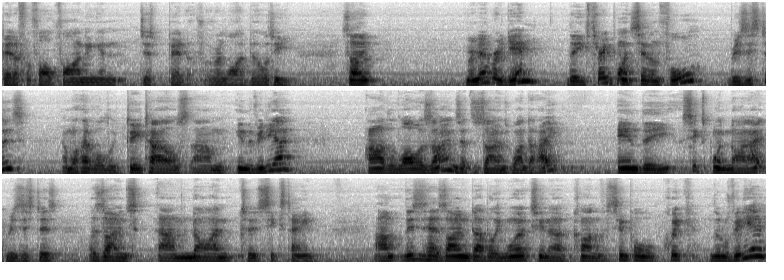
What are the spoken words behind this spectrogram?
better for fault finding and just better for reliability. So Remember again, the 3.74 resistors, and we'll have all the details um, in the video, are the lower zones, that's zones 1 to 8, and the 6.98 resistors are zones um, 9 to 16. Um, this is how zone doubling works in a kind of simple, quick little video.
